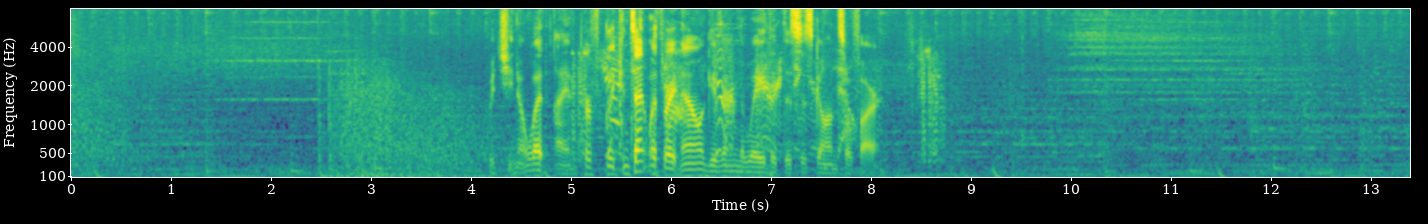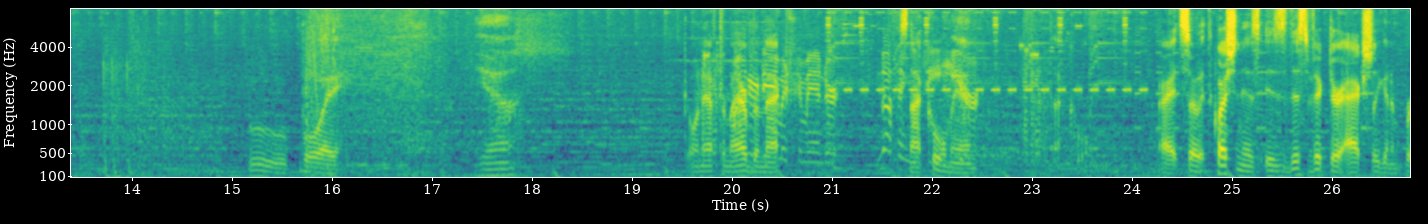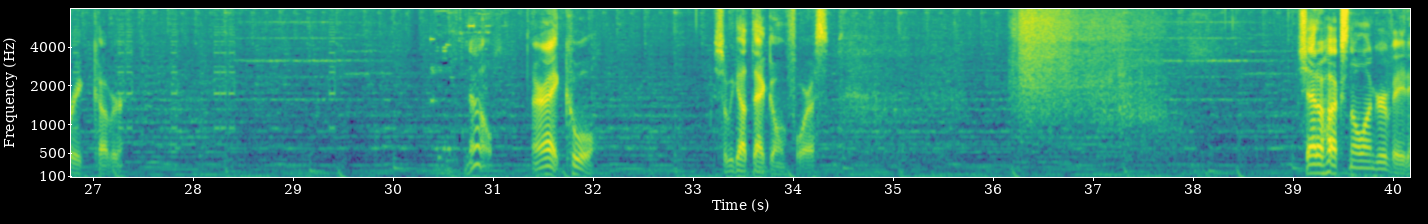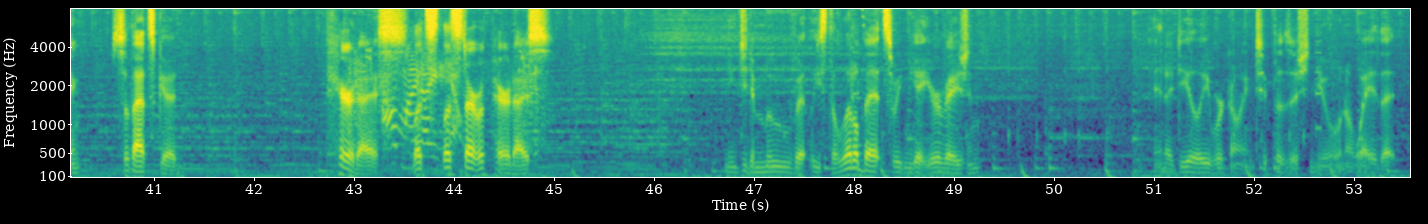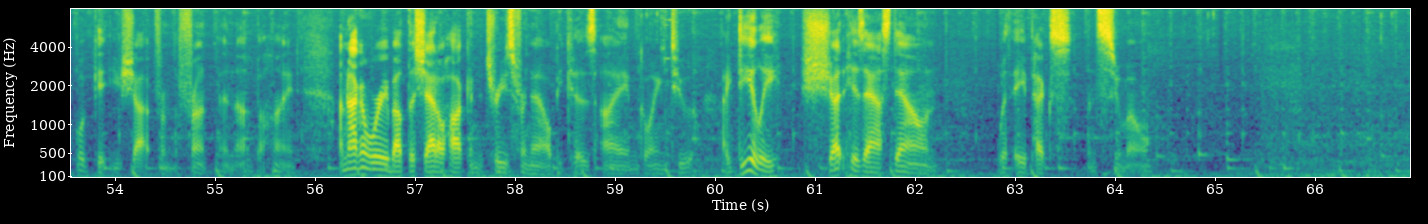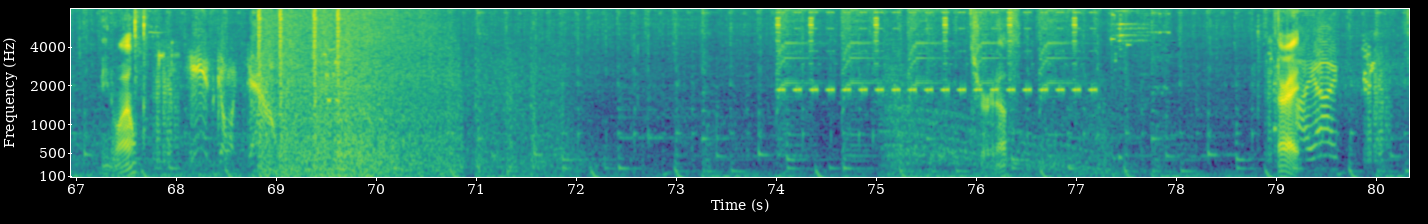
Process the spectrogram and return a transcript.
Which, you know what, I am perfectly content with right now, given the way that this has gone so far. Ooh, boy. Yeah. Going after my urban mech. It's not cool, man. Not cool. Alright, so the question is, is this Victor actually going to break cover? No. Alright, cool. So we got that going for us. Shadowhawk's no longer evading, so that's good. Paradise. Let's let's start with Paradise. Need you to move at least a little bit so we can get your evasion. And ideally, we're going to position you in a way that will get you shot from the front and not behind. I'm not going to worry about the Shadow Hawk in the trees for now because I am going to ideally shut his ass down with Apex and Sumo. Meanwhile, He's going down. sure enough. Alright.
